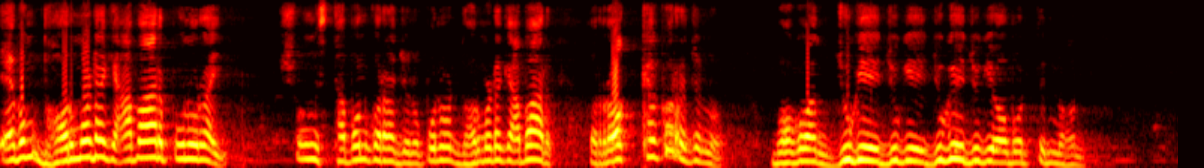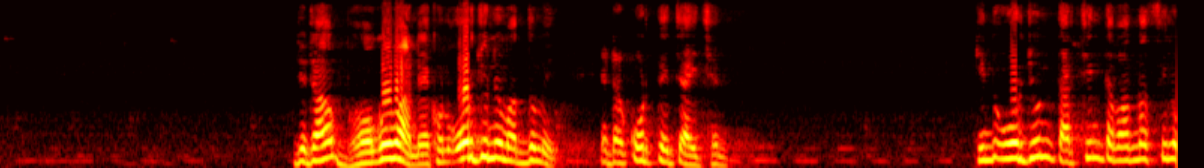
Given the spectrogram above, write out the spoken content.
এবং ধর্মটাকে আবার পুনরায় সংস্থাপন করার জন্য, পুনর ধর্মটাকে আবার রক্ষা করার জন্য ভগবান যুগে যুগে যুগে যুগে অবতীর্ণ হন। যেটা ভগবান এখন অর্জুনের মাধ্যমে এটা করতে চাইছেন। কিন্তু অর্জুন তার চিন্তা ভাবনা ছিল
